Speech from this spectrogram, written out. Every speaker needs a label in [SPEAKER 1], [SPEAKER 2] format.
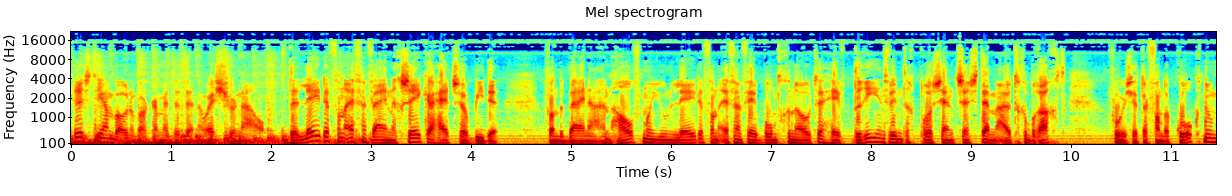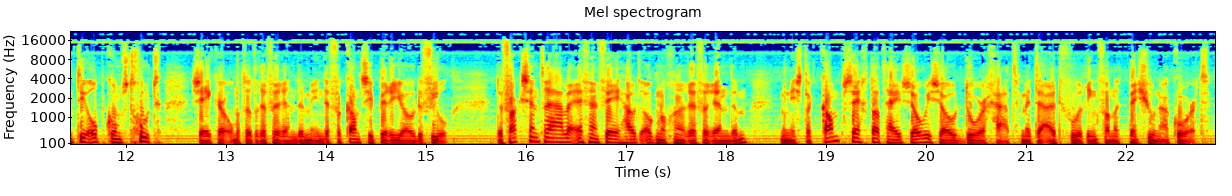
[SPEAKER 1] Christian Bonenbakker met het NOS Journaal. De leden van FNV weinig zekerheid zou bieden. Van de bijna een half miljoen leden van FNV-bondgenoten heeft 23% zijn stem uitgebracht. Voorzitter Van der Kolk noemt die opkomst goed. Zeker omdat het referendum in de vakantieperiode viel. De vakcentrale FNV houdt ook nog een referendum. Minister Kamp zegt dat hij sowieso doorgaat met de uitvoering van het pensioenakkoord.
